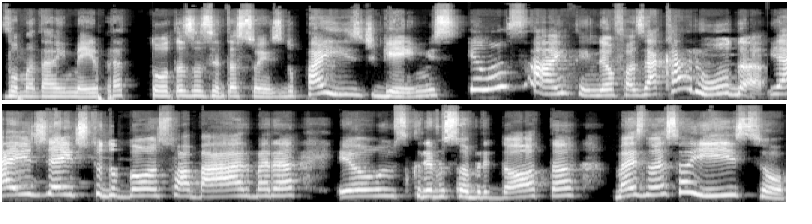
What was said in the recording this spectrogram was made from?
Vou mandar um e-mail pra todas as redações do país de games e lançar, entendeu? Fazer a caruda. E aí, gente, tudo bom? Eu sou a Bárbara, eu escrevo sobre Dota, mas não é só isso.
